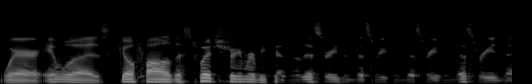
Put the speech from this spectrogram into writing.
where it was go follow this Twitch streamer because of this reason, this reason, this reason, this reason.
